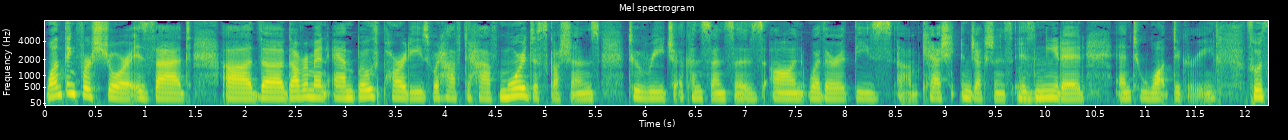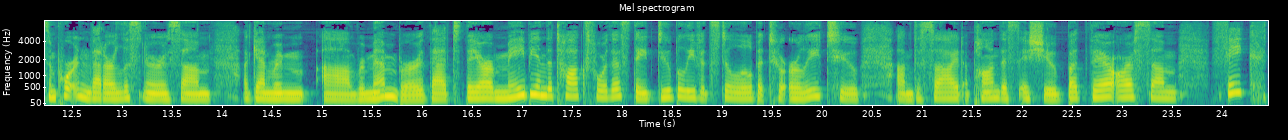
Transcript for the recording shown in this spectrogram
One thing for sure is that uh, the government and both parties would have to have more discussions to reach a consensus on whether these um, cash injections mm-hmm. is needed and to what degree. So it's important that our listeners um, um, again, rem, uh, remember that they are maybe in the talks for this. They do believe it's still a little bit too early to um, decide upon this issue, but there are some fake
